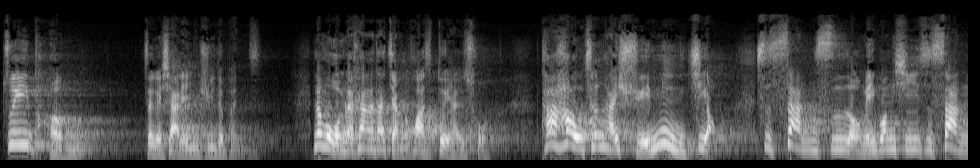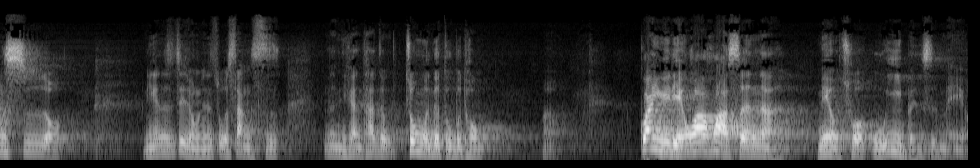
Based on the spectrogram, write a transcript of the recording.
追捧这个夏联居的本子。那么我们来看看他讲的话是对还是错。他号称还学密教，是上师哦，没关系，是上师哦。你看是这种人做上师，那你看他的中文都读不通啊。关于莲花化身呢，没有错，无译本是没有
